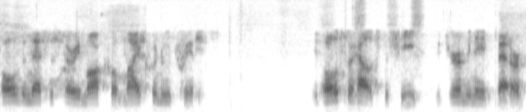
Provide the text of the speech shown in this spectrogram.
all the necessary macro micronutrients. It also helps the seed to germinate better,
